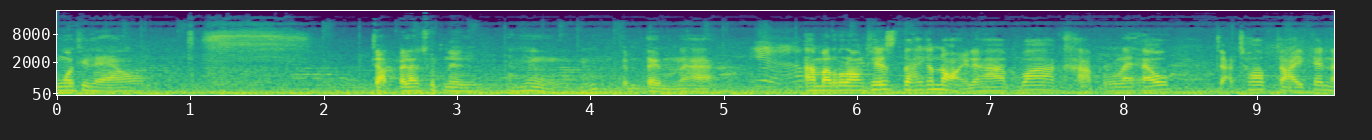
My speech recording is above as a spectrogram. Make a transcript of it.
งวดที่แล้ว จับไปแล้วชุดหนึ่งเต็มๆนะฮะเอามาลองเทสได้กันหน่อยนะครับ ว่าขับแล้วจะชอบใจแค่ไหน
